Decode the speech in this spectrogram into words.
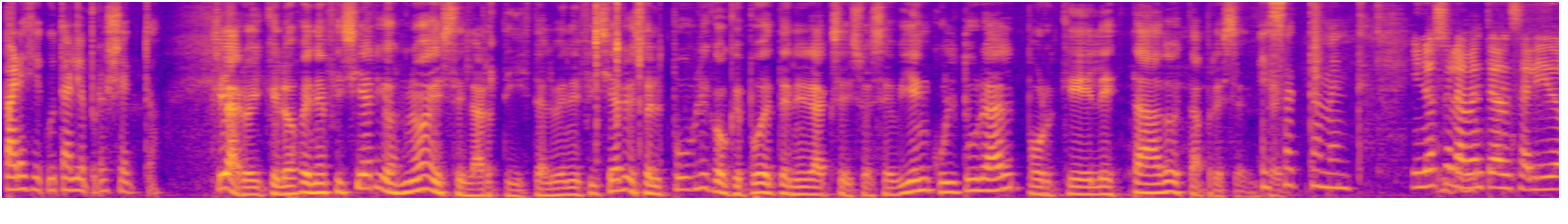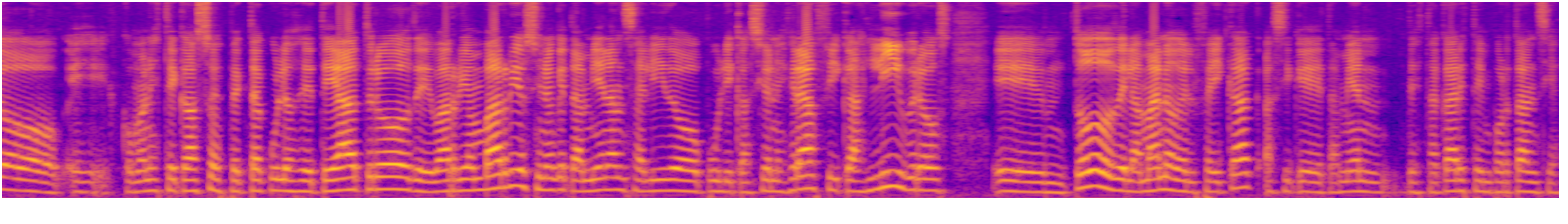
para ejecutar el proyecto. Claro, y que los beneficiarios no es el artista, el beneficiario es el público que puede tener acceso a ese bien cultural porque el Estado está presente. Exactamente. Y no solamente han salido, eh, como en este caso, espectáculos de teatro de barrio en barrio, sino que también han salido publicaciones gráficas, libros, eh, todo de la mano del FEICAC, así que también destacar esta importancia.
